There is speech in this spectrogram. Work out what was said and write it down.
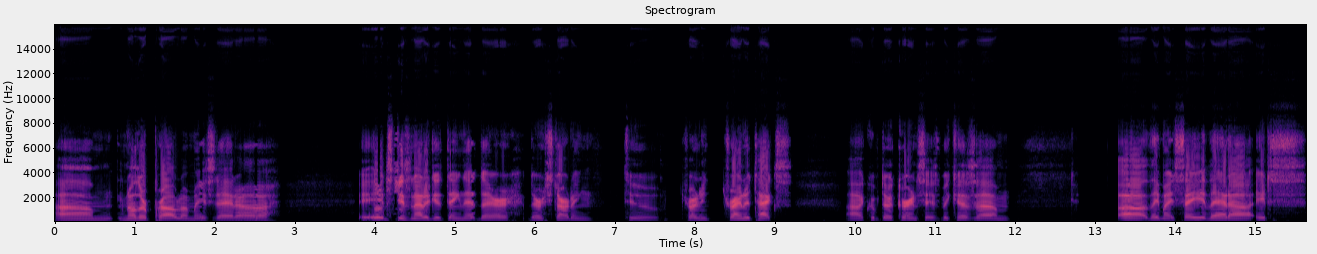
Um, another problem is that it's just not a good thing that they're they're starting to trying trying to tax uh, cryptocurrencies because um, uh, they might say that uh, it's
